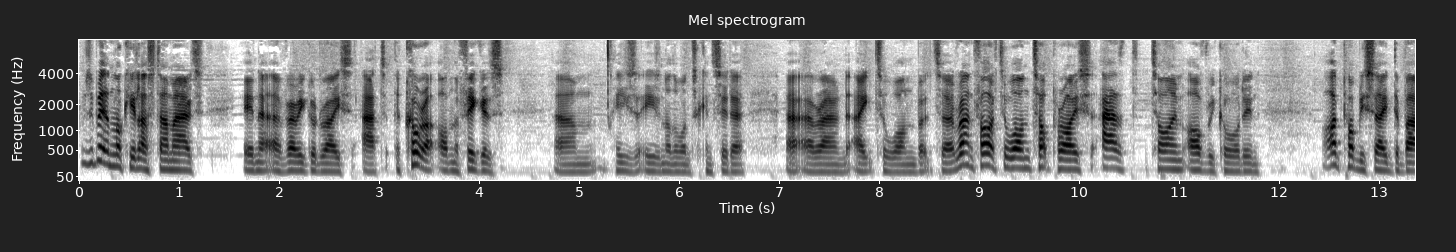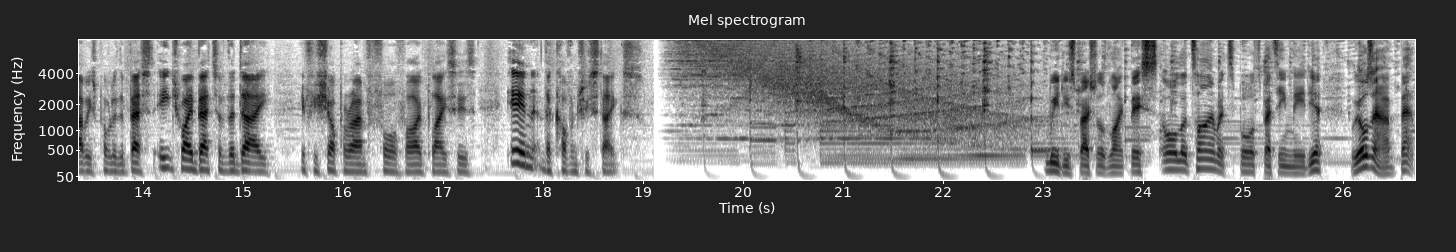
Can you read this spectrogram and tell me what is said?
He was a bit unlucky last time out in a, a very good race at the Curragh on the figures. Um, he's, he's another one to consider uh, around 8 to 1. But uh, around 5 to 1, top price at time of recording. I'd probably say Dhabab is probably the best each way bet of the day if you shop around for four or five places in the Coventry Stakes. We do specials like this all the time at Sports Betting Media. We also have Bet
